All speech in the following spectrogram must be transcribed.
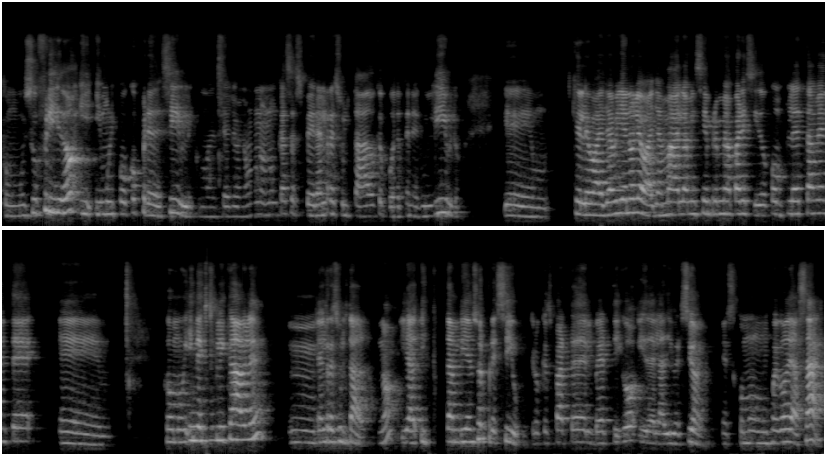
como muy sufrido y, muy poco predecible, como decía yo, ¿no? Nunca se espera el resultado que puede tener un libro. Eh, que le vaya bien o le vaya mal, a mí siempre me ha parecido completamente eh, como inexplicable mm, el resultado, ¿no? Y, y, también sorpresivo. Creo que es parte del vértigo y de la diversión. Es como un juego de azar.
